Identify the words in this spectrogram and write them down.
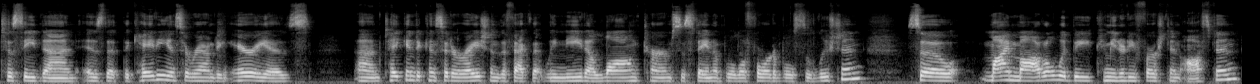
to see done is that the Katy and surrounding areas um, take into consideration the fact that we need a long term, sustainable, affordable solution. So, my model would be Community First in Austin,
